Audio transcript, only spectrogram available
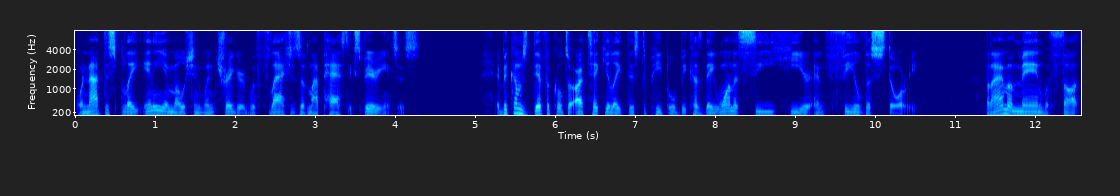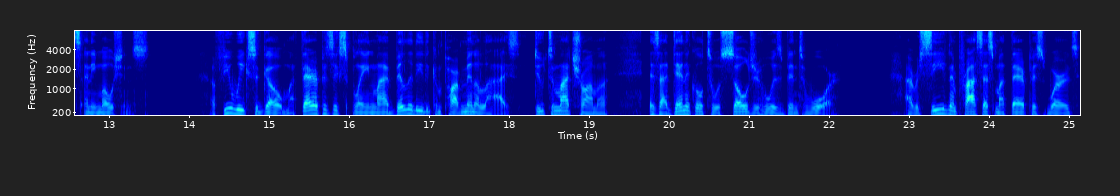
or not display any emotion when triggered with flashes of my past experiences. It becomes difficult to articulate this to people because they want to see, hear, and feel the story. But I am a man with thoughts and emotions. A few weeks ago, my therapist explained my ability to compartmentalize, due to my trauma, is identical to a soldier who has been to war. I received and processed my therapist's words,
